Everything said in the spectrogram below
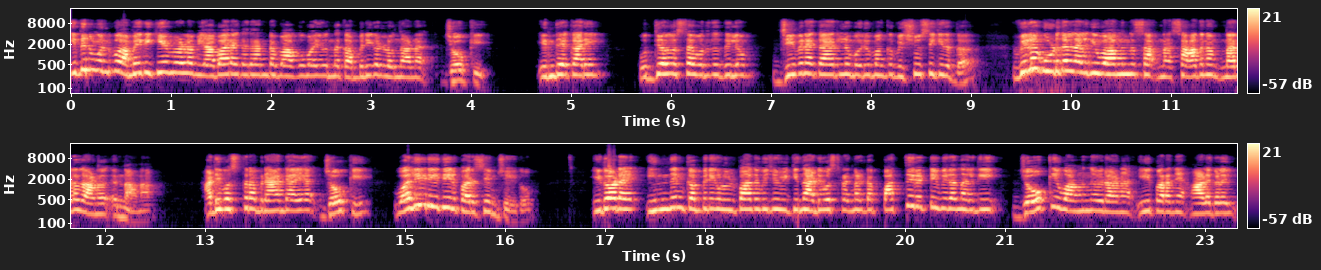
ഇതിനു മുൻപ് അമേരിക്കയുമായുള്ള വ്യാപാര കരാറിന്റെ ഭാഗമായി വന്ന കമ്പനികളിലൊന്നാണ് ജോക്കി. ഇന്ത്യക്കാരിൽ ഉദ്യോഗസ്ഥ വൃത്തത്തിലും ജീവനക്കാരിലും ഒരു പങ്ക് വിശ്വസിക്കുന്നത് വില കൂടുതൽ നൽകി വാങ്ങുന്ന സാധനം നല്ലതാണ് എന്നാണ്. അടിവസ്ത്ര ബ്രാൻഡായ ജോക്കി വലിയ രീതിയിൽ പരസ്യം ചെയ്തു. ഇതോടെ ഇന്ത്യൻ കമ്പനികൾ ഉൽപ്പാദിപ്പിച്ച് വിൽക്കുന്ന അടിവസ്ത്രങ്ങളുടെ പത്തിരട്ടി വില നൽകി ജോക്കി വാങ്ങുന്നവരാണ് ഈ പറഞ്ഞ ആളുകളിൽ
